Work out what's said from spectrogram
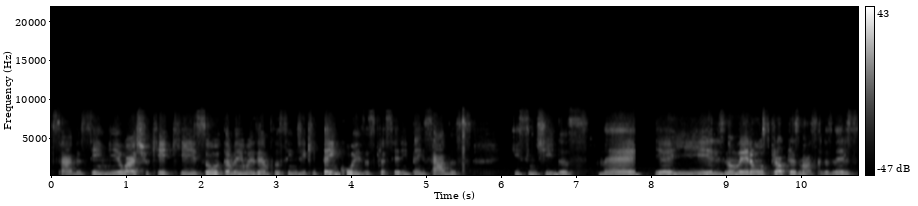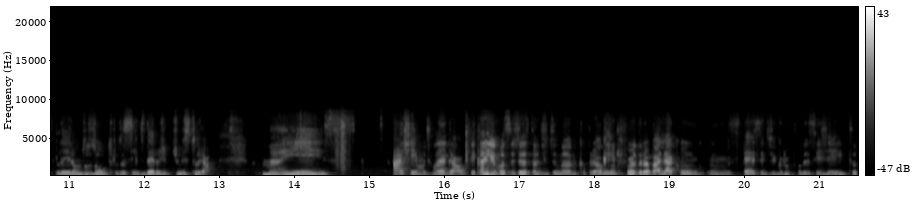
sabe? Assim, eu acho que, que isso também é um exemplo, assim, de que tem coisas para serem pensadas e sentidas, né? E aí eles não leram as próprias máscaras, né? Eles leram dos outros, assim, eles deram de, de misturar. Mas achei muito legal. Fica aí uma sugestão de dinâmica para alguém que for trabalhar com uma espécie de grupo desse jeito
